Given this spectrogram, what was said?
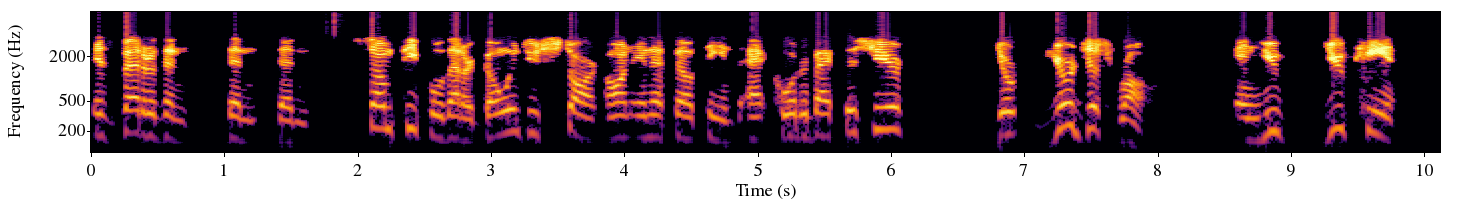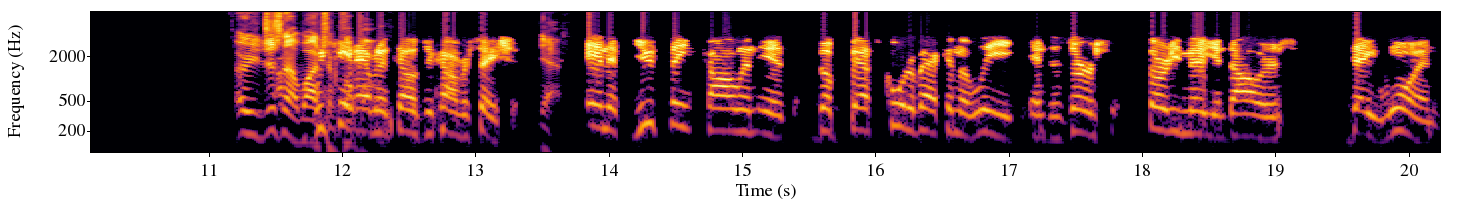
is better than than than some people that are going to start on nfl teams at quarterback this year you're you're just wrong and you you can't Or you're just not watching. we can't have an intelligent conversation Yeah. and if you think colin is the best quarterback in the league and deserves 30 million dollars day one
